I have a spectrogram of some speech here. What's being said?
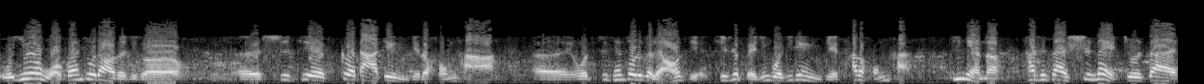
我因为我关注到的这个呃世界各大电影节的红毯，呃，我之前做了个了解，其实北京国际电影节它的红毯，今年呢，它是在室内，就是在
